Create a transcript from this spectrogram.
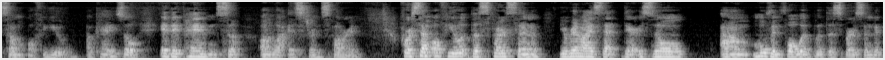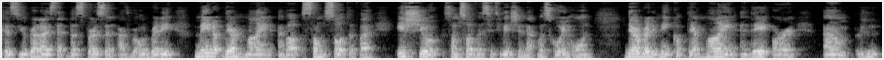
some of you. Okay, so it depends on what is transpiring. For some of you, this person, you realize that there is no um, moving forward with this person because you realize that this person have already made up their mind about some sort of a issue, some sort of a situation that was going on. They already make up their mind and they are, um,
